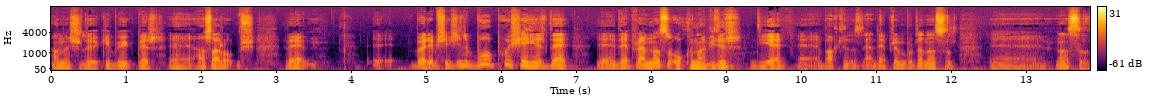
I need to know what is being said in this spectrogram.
anlaşılıyor ki büyük bir e, hasar olmuş ve e, böyle bir şey. Şimdi bu bu şehirde e, deprem nasıl okunabilir diye e, baktınız. Yani depremi burada nasıl e, nasıl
